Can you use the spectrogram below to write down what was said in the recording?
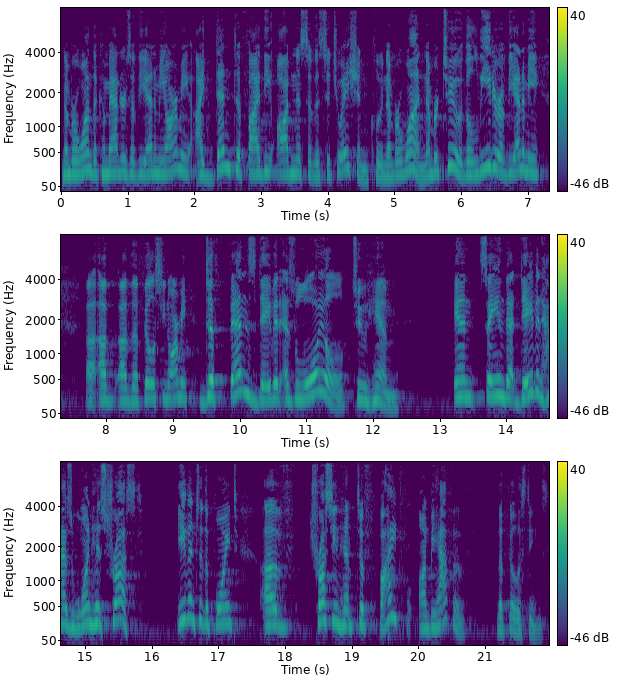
Number one, the commanders of the enemy army identified the oddness of the situation. Clue number one. Number two, the leader of the enemy uh, of, of the Philistine army defends David as loyal to him and saying that David has won his trust, even to the point of trusting him to fight on behalf of the Philistines.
